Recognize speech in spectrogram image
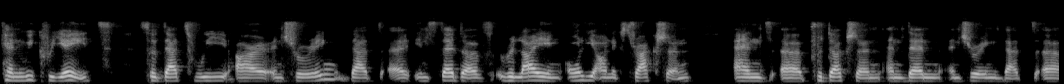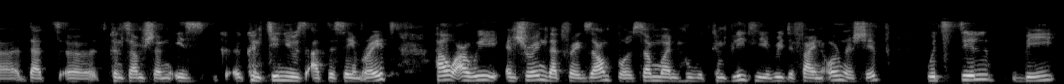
can we create so that we are ensuring that uh, instead of relying only on extraction and uh, production and then ensuring that uh, that uh, consumption is continues at the same rate, how are we ensuring that, for example, someone who would completely redefine ownership would still be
